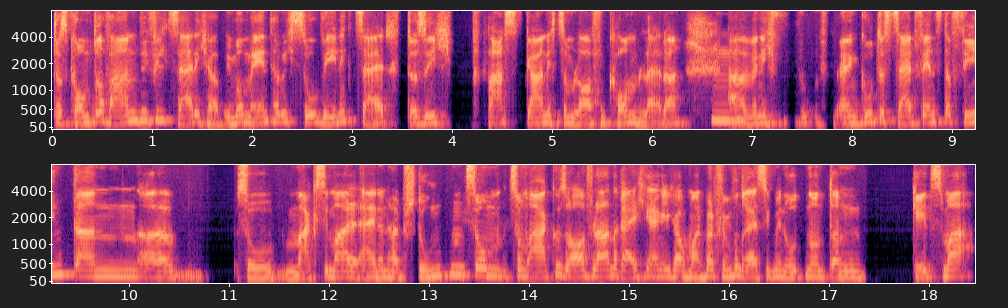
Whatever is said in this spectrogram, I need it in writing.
Das kommt darauf an, wie viel Zeit ich habe. Im Moment habe ich so wenig Zeit, dass ich fast gar nicht zum Laufen komme, leider. Mhm. Äh, wenn ich ein gutes Zeitfenster finde, dann äh, so maximal eineinhalb Stunden zum, zum Akkus aufladen reichen eigentlich auch manchmal 35 Minuten und dann geht's mir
